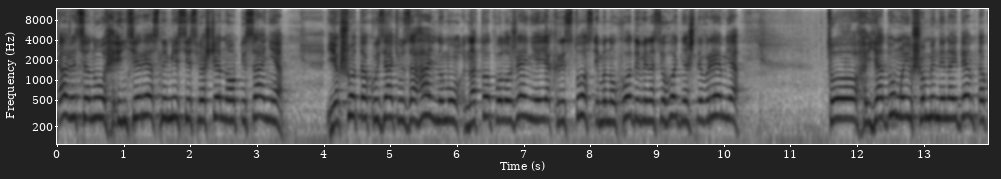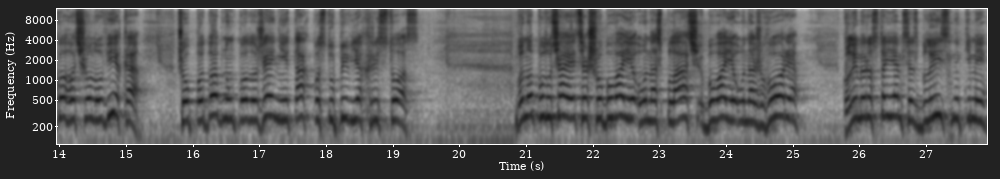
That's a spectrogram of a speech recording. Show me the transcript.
Кажеться, ну, інтересне місце священного Писання, якщо так узяти у загальному на то положення, як Христос іменно входив і на сьогоднішнє время, то я думаю, що ми не знайдемо такого чоловіка, що в подобному положенні так поступив, як Христос. Воно виходить, що буває у нас плач, буває у нас горе, коли ми розстаємося з близькими,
